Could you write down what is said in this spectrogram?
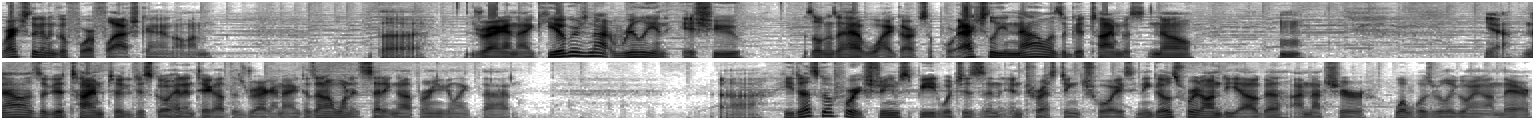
We're actually going to go for a flash cannon on the Dragonite. Kyogre is not really an issue as long as I have wide guard support. Actually, now is a good time to... No. Hmm. Yeah, now is a good time to just go ahead and take out this Dragonite because I don't want it setting up or anything like that. Uh, he does go for extreme speed, which is an interesting choice, and he goes for it on Dialga. I'm not sure what was really going on there.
